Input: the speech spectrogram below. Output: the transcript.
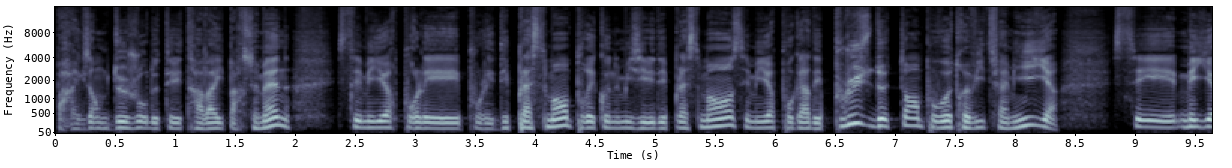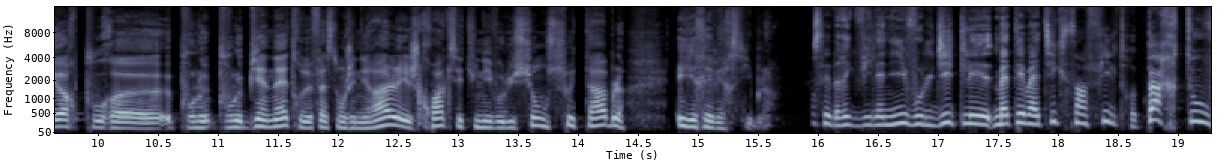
par exemple, deux jours de télétravail par semaine, c'est meilleur pour les, pour les déplacements, pour économiser les déplacements, c'est meilleur pour garder plus de temps pour votre vie de famille, c'est meilleur pour, euh, pour le bien-être de façon générale, et je crois que c'est une évolution souhaitable et irréversible. Cédric Villani, vous le dites, les mathématiques s'infiltrent partout.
